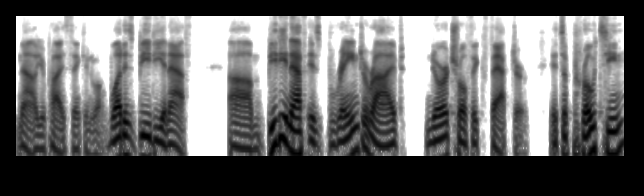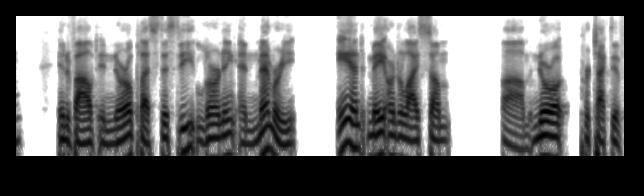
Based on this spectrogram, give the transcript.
Now you're probably thinking, well, what is BDNF? Um, BDNF is brain derived neurotrophic factor. It's a protein involved in neuroplasticity, learning, and memory, and may underlie some um, neuroprotective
